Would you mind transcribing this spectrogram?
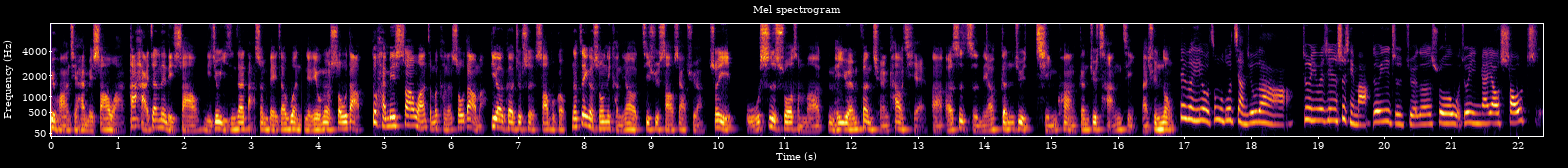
玉皇钱还没烧完，他还在那里烧，你就已经在打圣杯，在问你有没有收到，都还没烧完，怎么可能收到嘛？第二个就是烧不够，那这个时候你肯定要继续烧下去啊。所以不是说什么没缘分全靠钱啊，而是指你要根据情况、根据场景来去弄。这个也有这么多讲究的啊，就因为这件事情嘛，就一直觉得说我就应该要烧纸。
